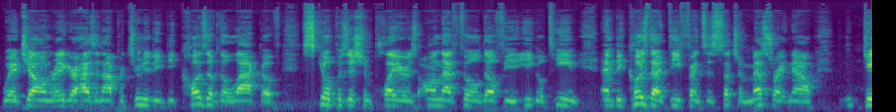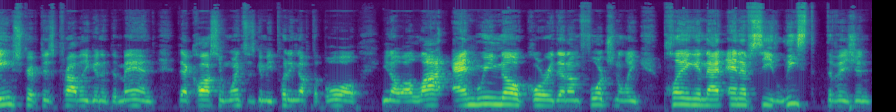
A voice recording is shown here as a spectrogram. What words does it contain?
where Jalen Reagor has an opportunity because of the lack of skill position players on that Philadelphia Eagle team. And because that defense is such a mess right now, game script is probably going to demand that Carson Wentz is going to be putting up the ball, you know, a lot. And we know, Corey, that unfortunately playing in that NFC least division,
